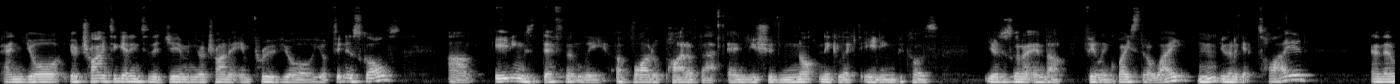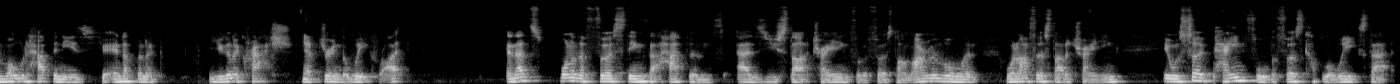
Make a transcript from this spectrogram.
and you're you're trying to get into the gym and you're trying to improve your your fitness goals, um, eating is definitely a vital part of that. And you should not neglect eating because you're just going to end up feeling wasted away. Mhm. You're going to get tired, and then what would happen is you end up going to you're going to crash Yep. during the week, right? And that's one of the first things that happens as you start training for the first time. I remember when when I first started training, it was so painful the first couple of weeks that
